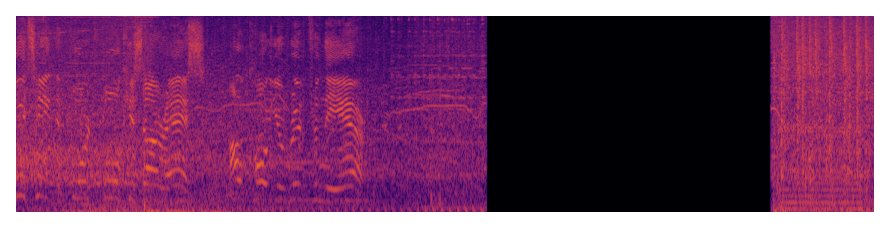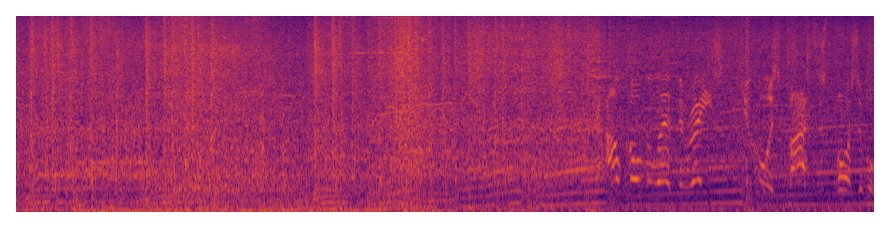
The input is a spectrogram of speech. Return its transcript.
You take the Ford Focus RS. I'll call your route from the air. Left and right. You go as fast as possible.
